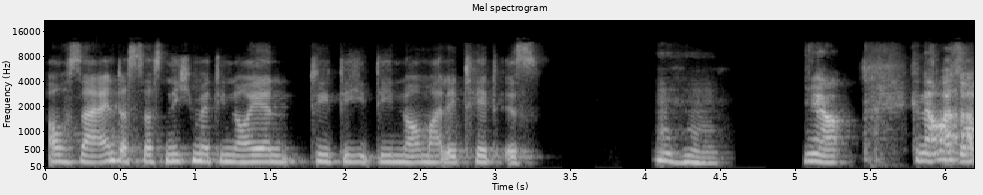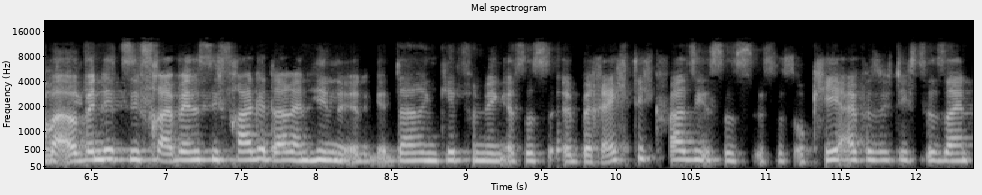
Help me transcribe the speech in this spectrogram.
auch sein, dass das nicht mehr die neue, die, die, die Normalität ist. Mhm. Ja, genau. Also aber wenn jetzt die Frage, wenn jetzt die Frage darin hin, darin geht, von wegen, ist es äh, berechtigt quasi, ist es, ist es okay, eifersüchtig zu sein?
